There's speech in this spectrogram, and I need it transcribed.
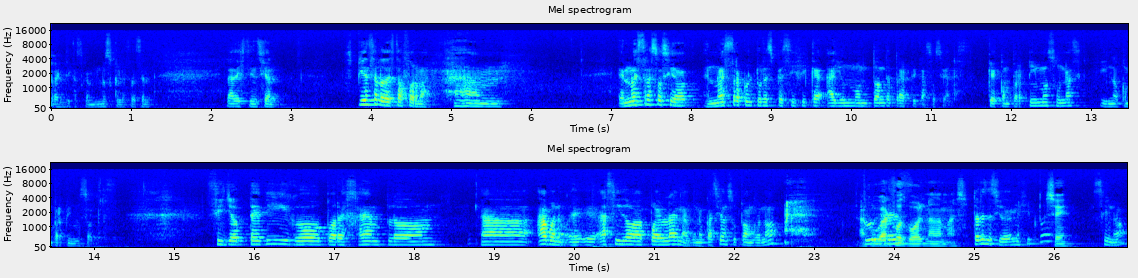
prácticas con minúsculas hacen la distinción. Piénsalo de esta forma. En nuestra sociedad, en nuestra cultura específica, hay un montón de prácticas sociales que compartimos unas y no compartimos otras. Si yo te digo, por ejemplo, ah, ah bueno, eh, eh, has ido a Puebla en alguna ocasión, supongo, ¿no? A jugar fútbol nada más. ¿Tú eres de Ciudad de México? Sí. Sí, ¿no?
